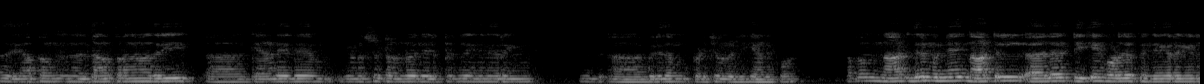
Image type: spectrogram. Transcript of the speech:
അതെ അപ്പം താങ്കൾ പറഞ്ഞ മാതിരി കാനഡയിലെ യൂണിവേഴ്സിറ്റി ടൊറൻഡോയിൽ ഇലക്ട്രിക്കൽ എഞ്ചിനീയറിംഗ് ബിരുദം പഠിച്ചുകൊണ്ടിരിക്കുകയാണ് ഇപ്പോൾ. അപ്പം ഇതിനു മുന്നേ നാട്ടിൽ ടി കെ കോളേജ് ഓഫ് എഞ്ചിനീയറിംഗിൽ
